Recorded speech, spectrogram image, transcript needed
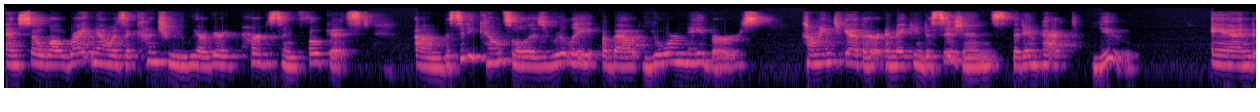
And so while right now as a country we are very partisan focused, um, the city council is really about your neighbors coming together and making decisions that impact you. And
